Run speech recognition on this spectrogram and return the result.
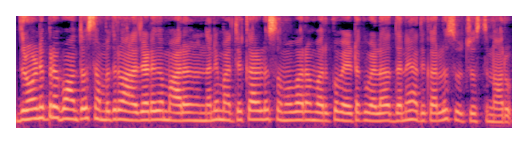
ద్రోణి ప్రభావంతో సముద్రం అలజడిగా మారనుందని మత్స్యకారులు సోమవారం వరకు వేటకు వెళ్ళొద్దని అధికారులు సూచిస్తున్నారు.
